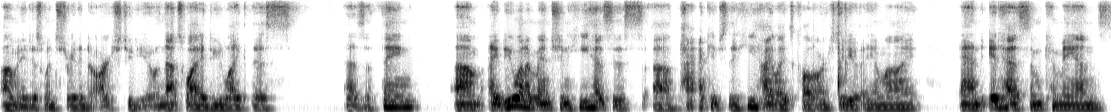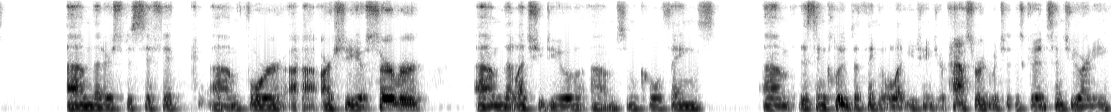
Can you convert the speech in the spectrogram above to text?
Um, it just went straight into RStudio, and that's why I do like this as a thing. Um, I do want to mention he has this uh, package that he highlights called RStudio AMI, and it has some commands um, that are specific um, for uh, RStudio Server um, that lets you do um, some cool things. Um, this includes a thing that will let you change your password, which is good since you already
